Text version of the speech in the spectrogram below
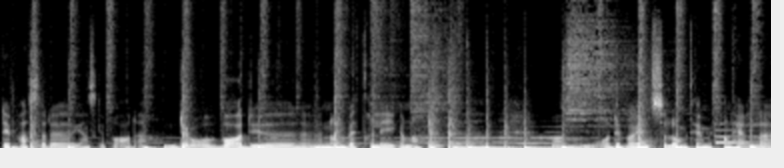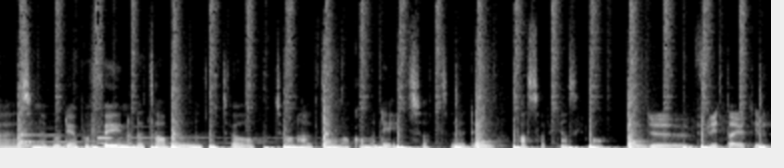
det passade ganska bra där. Då var det ju någon bättre ligorna. Och det var ju inte så långt hemifrån heller. Så nu bodde jag på Fyn och det tar väl två, två och en halv timme att komma dit. Så att eh, det passade ganska bra. Du flyttar ju till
